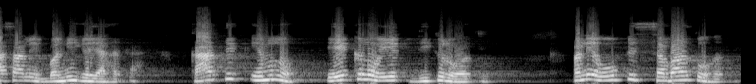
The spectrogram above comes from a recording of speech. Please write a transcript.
આસામી બની ગયા હતા. કાર્તિક એમનો એકનો એક દીકરો હતો અને ઓફિસ સંભાળતો હતો.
